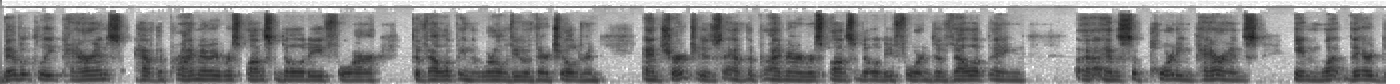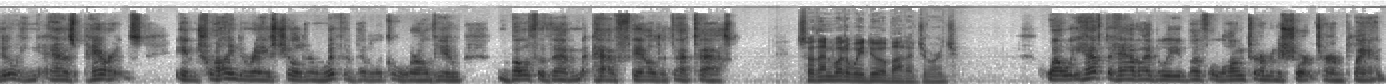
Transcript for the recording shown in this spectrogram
biblically parents have the primary responsibility for developing the worldview of their children, and churches have the primary responsibility for developing uh, and supporting parents in what they're doing as parents in trying to raise children with a biblical worldview. Both of them have failed at that task. So then, what do we do about it, George? Well, we have to have, I believe, both a long term and a short term plan.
